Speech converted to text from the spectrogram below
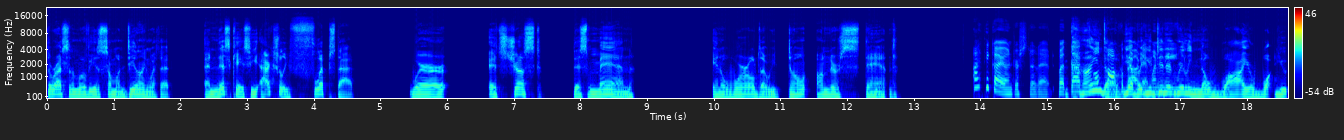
the rest of the movie is someone dealing with it. And in this case, he actually flips that, where it's just this man in a world that we don't understand. I think I understood it, but that's kind we'll of, talk about yeah, but you didn't we- really know why or what you.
